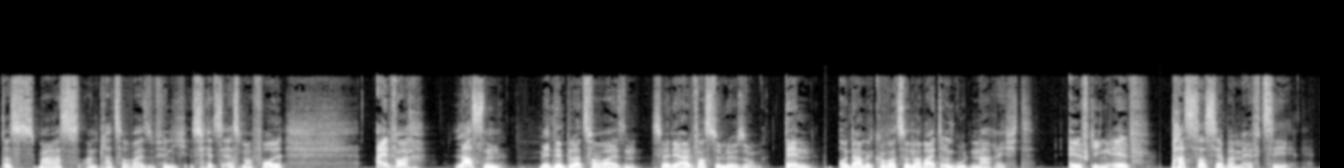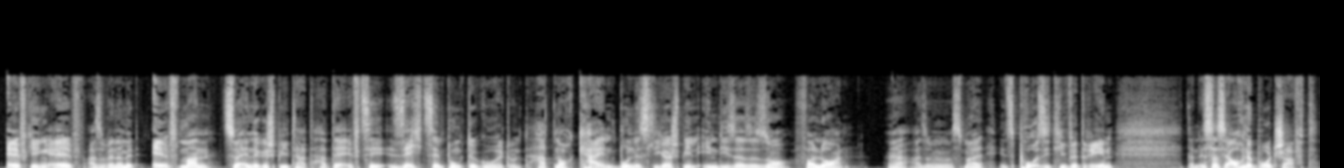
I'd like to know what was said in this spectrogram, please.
das Maß an Platzverweisen, finde ich, ist jetzt erstmal voll. Einfach lassen mit den Platzverweisen. Das wäre die einfachste Lösung. Denn, und damit kommen wir zu einer weiteren guten Nachricht. 11 gegen 11 passt das ja beim FC. 11 gegen 11, also wenn er mit 11 Mann zu Ende gespielt hat, hat der FC 16 Punkte geholt und hat noch kein Bundesligaspiel in dieser Saison verloren. Ja, also wenn wir es mal ins Positive drehen, dann ist das ja auch eine Botschaft.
